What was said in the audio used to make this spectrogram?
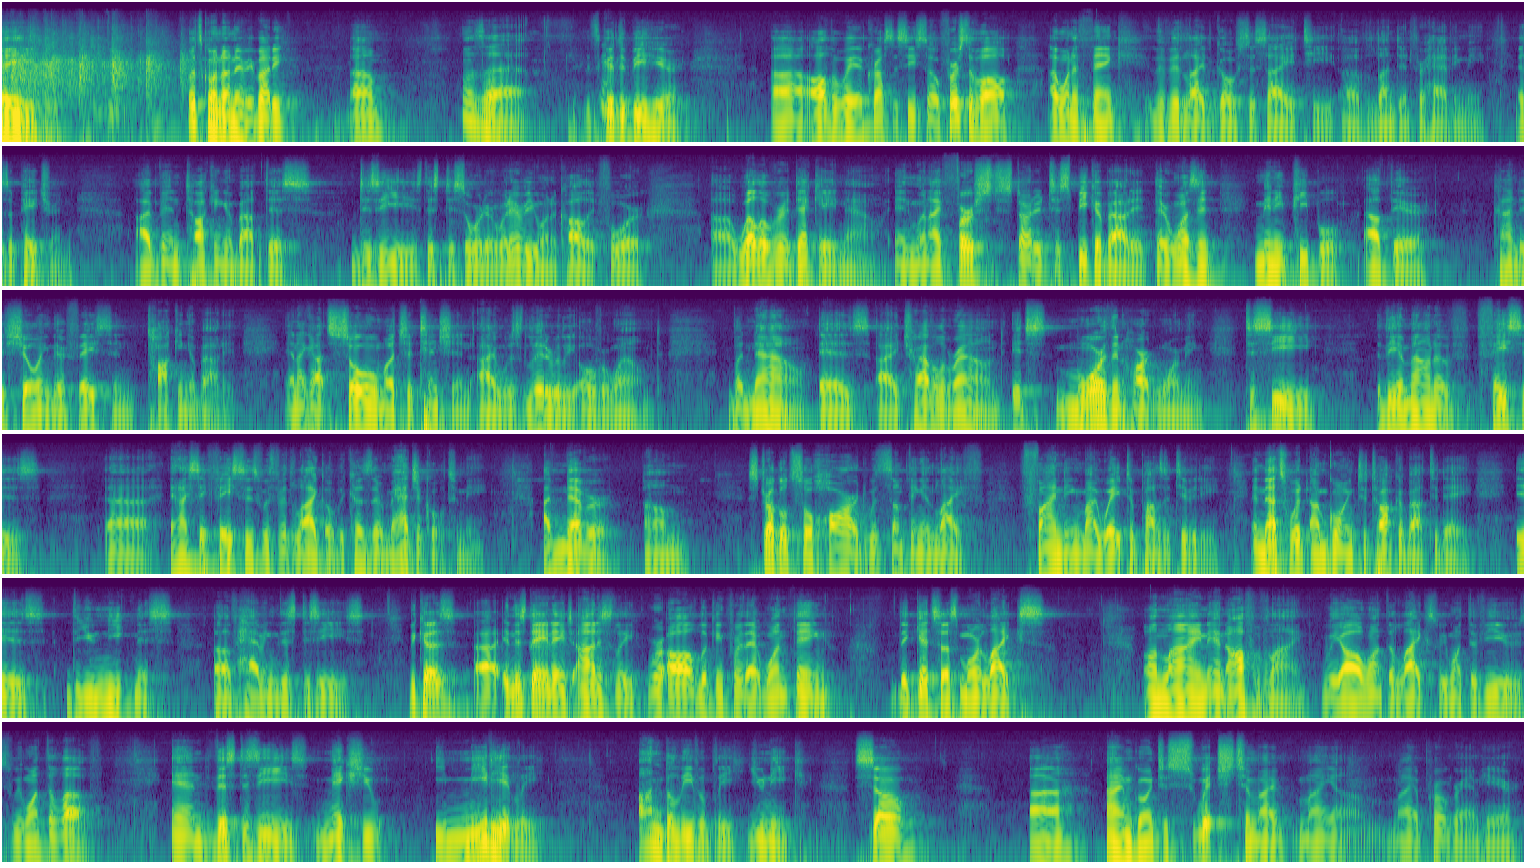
Hey, what's going on, everybody? Um, what's that? It's good to be here, uh, all the way across the sea. So, first of all, I want to thank the Vitiligo Society of London for having me as a patron. I've been talking about this disease, this disorder, whatever you want to call it, for uh, well over a decade now. And when I first started to speak about it, there wasn't many people out there kind of showing their face and talking about it. And I got so much attention, I was literally overwhelmed. But now, as I travel around, it's more than heartwarming to see the amount of faces, uh, and I say faces with vitiligo because they're magical to me. I've never um, struggled so hard with something in life, finding my way to positivity. And that's what I'm going to talk about today, is the uniqueness of having this disease. Because uh, in this day and age, honestly, we're all looking for that one thing that gets us more likes online and off of line. We all want the likes, we want the views, we want the love. And this disease makes you immediately unbelievably unique. So uh, I'm going to switch to my, my, um, my program here.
